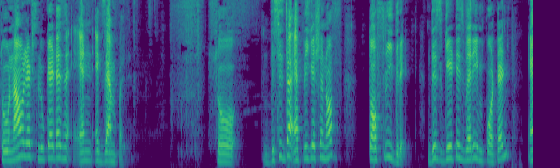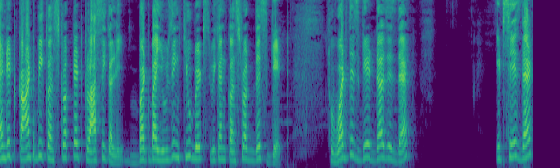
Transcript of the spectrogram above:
so now let's look at as an example. So this is the application of Toffoli gate. This gate is very important and it can't be constructed classically but by using qubits we can construct this gate. So what this gate does is that it says that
